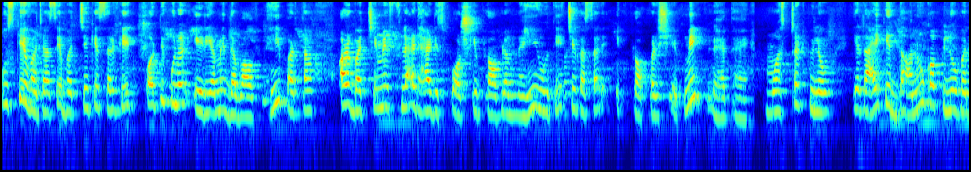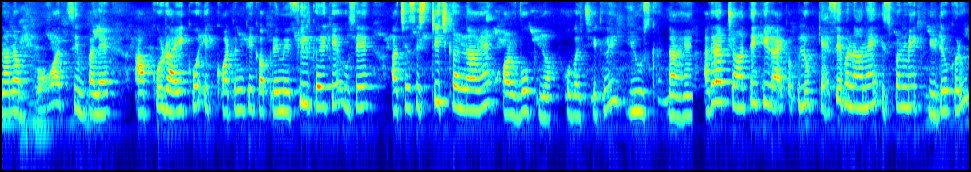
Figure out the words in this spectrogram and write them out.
उसके वजह से बच्चे के सर के एक पर्टिकुलर एरिया में दबाव नहीं पड़ता और बच्चे में फ्लैट हेड स्पॉट की प्रॉब्लम नहीं होती। बच्चे का सर एक प्रॉपर शेप में रहता है। मस्टर्ड पिलो या राई के दानों का पिलो बनाना बहुत सिंपल है। आपको राई को एक कॉटन के कपड़े में फिल करके उसे अच्छे से स्टिच करना है और वो पिलो आपको बच्चे के लिए यूज़ करना है। अगर आप चाहते हैं कि राई का पिलो कैसे बनाना है, इस पर मैं एक वीडियो करूँ।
